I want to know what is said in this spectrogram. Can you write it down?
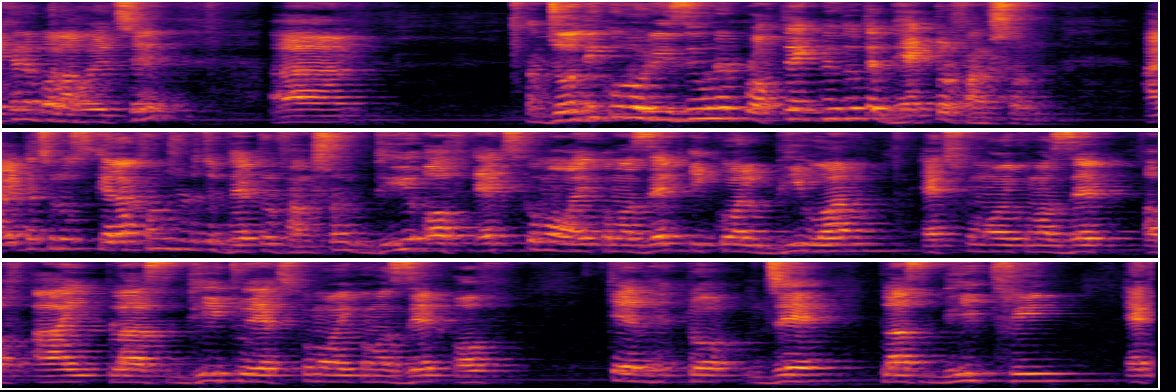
এখানে বলা হয়েছে যদি কোনো রিজিওনের প্রত্যেক বিন্দুতে ভেক্টর ফাংশন আরেকটা ছিল স্কেলার ফাংশন হচ্ছে vector function v of x, y, z equal v1 x, y, z of i plus v2 x, y, z of k vector j plus v3 x,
